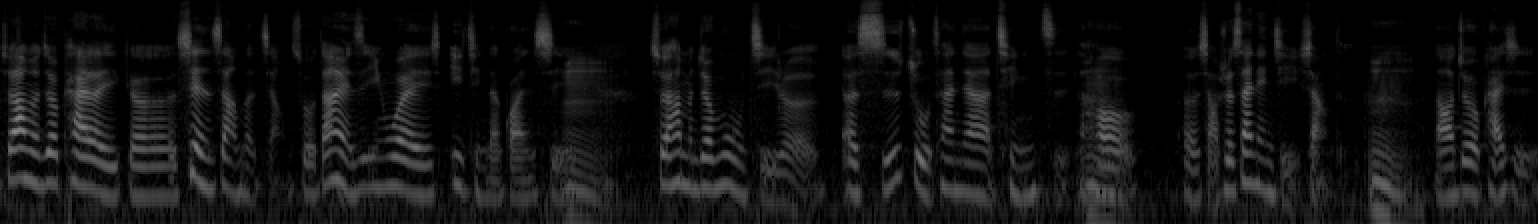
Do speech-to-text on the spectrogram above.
所以他们就开了一个线上的讲座，当然也是因为疫情的关系，嗯所以他们就募集了呃十组参加的亲子，然后、呃小学三年级以上的，嗯，然后就开始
